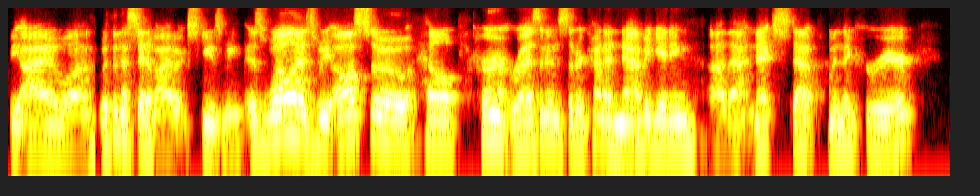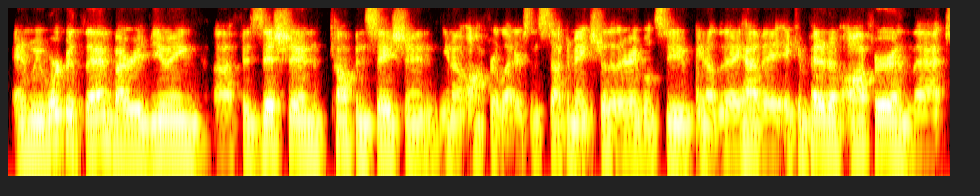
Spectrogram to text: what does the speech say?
the Iowa, within the state of Iowa, excuse me, as well as we also help current residents that are kind of navigating uh, that next step in their career. And we work with them by reviewing uh, physician compensation, you know, offer letters and stuff to make sure that they're able to, you know, they have a, a competitive offer and that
